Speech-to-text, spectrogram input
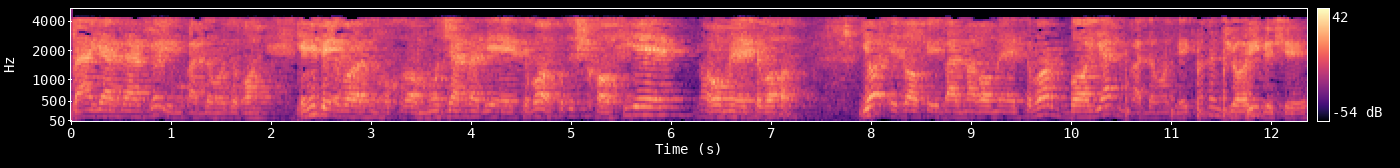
و اگر در جای مقدمات قانونی یعنی به عبارت اخرى مجرد اعتبار خودش کافیه مقام اعتبار. یا اضافه بر مقام اعتبار باید مقدمات حکمت جاری بشه.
